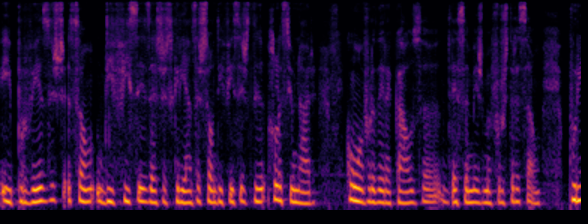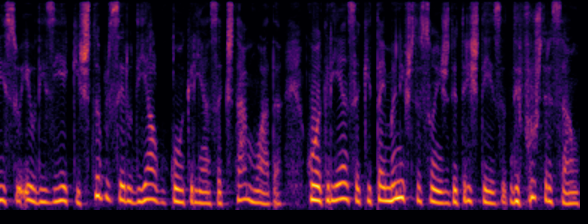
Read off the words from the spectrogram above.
E por vezes são difíceis, estas crianças são difíceis de relacionar com a verdadeira causa dessa mesma frustração. Por isso eu dizia que estabelecer o diálogo com a criança que está amoada, com a criança que tem manifestações de tristeza, de frustração,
